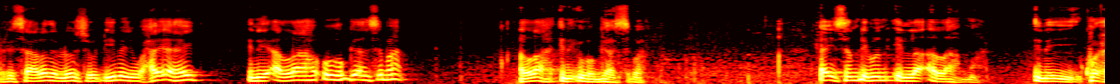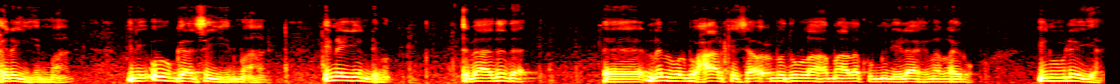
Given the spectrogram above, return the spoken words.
risaalada loo soo dhiibaya waxay ahayd inay allah u hogaansamaan. Allah inay u hogaansamaan. Aysan dhiman ilaa allah maahan inay ku xiran yihiin maahan inay u hogaansan yihiin maahan inayan dhiman. Cibaadada nebi walba waxaa arkaysaa ucbudullaha maa lakum min ilaahina hayru inuu leeyahay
